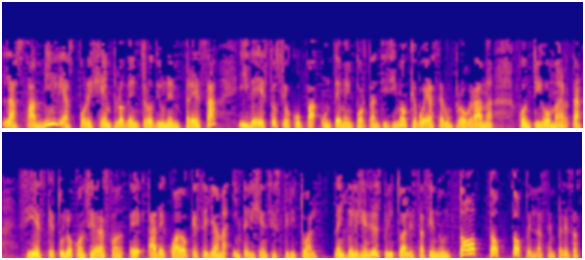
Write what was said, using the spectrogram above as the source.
las familias, por ejemplo, dentro de una empresa, y de esto se ocupa un tema importantísimo que voy a hacer un programa contigo, Marta, si es que tú lo consideras con- eh, adecuado, que se llama inteligencia espiritual. La inteligencia espiritual está siendo un top, top, top en las empresas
